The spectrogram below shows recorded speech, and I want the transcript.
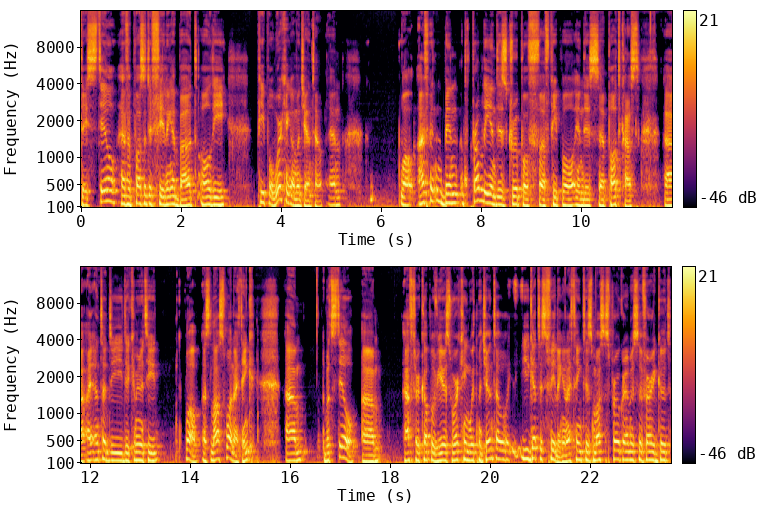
they still have a positive feeling about all the people working on Magento and. Well, I've been, been probably in this group of, of people in this uh, podcast. Uh, I entered the, the community well, as last one, I think. Um, but still, um, after a couple of years working with Magento, you get this feeling. And I think this master's program is a very good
